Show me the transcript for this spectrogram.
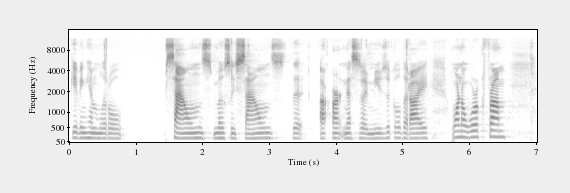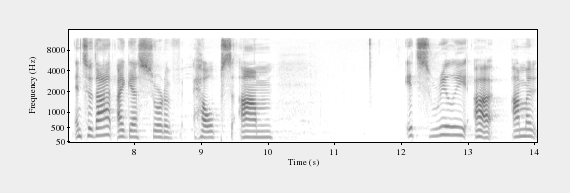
giving him little sounds, mostly sounds that aren't necessarily musical that I want to work from. And so that, I guess, sort of helps. Um, it's really uh, I'm a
